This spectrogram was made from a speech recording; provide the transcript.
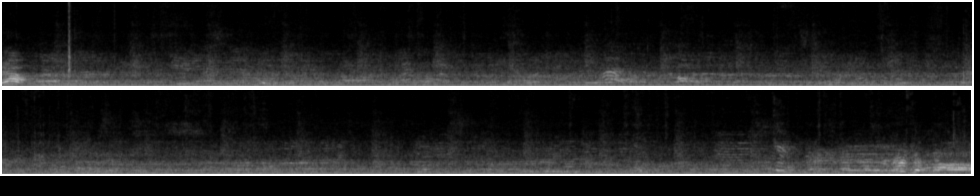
Yeah. There's it.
